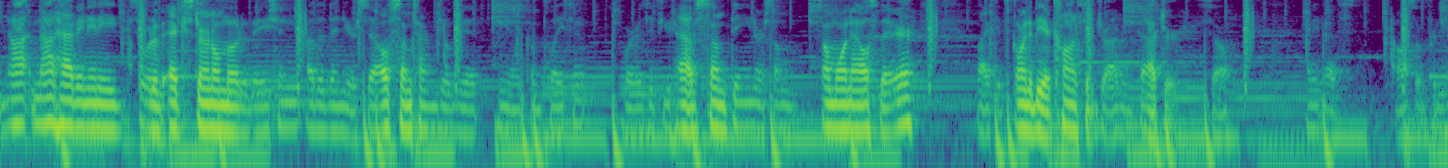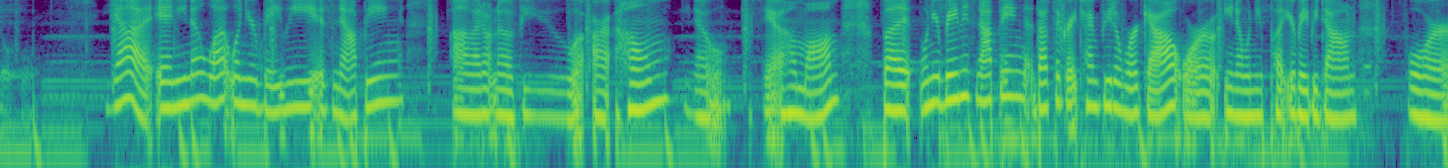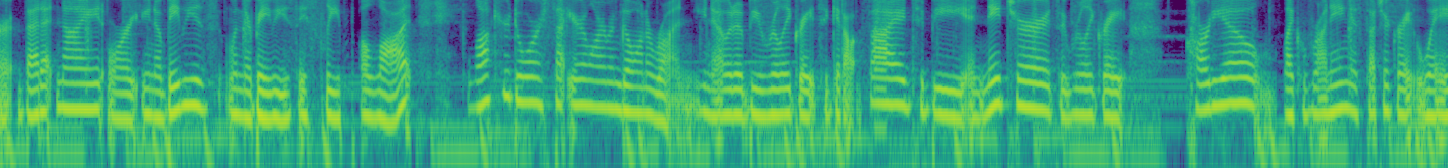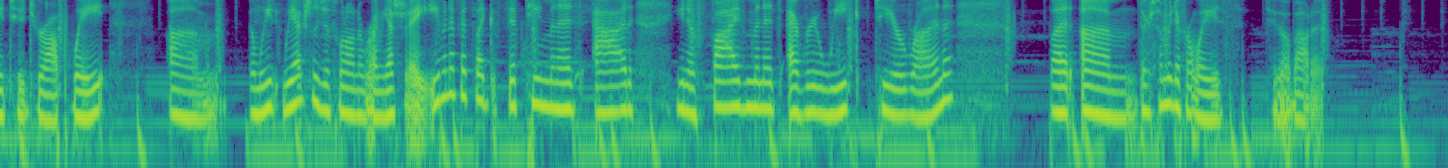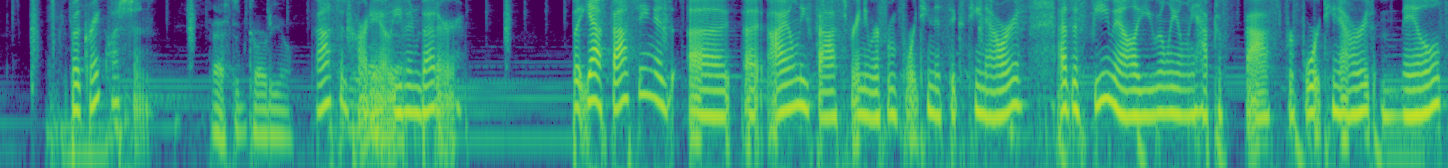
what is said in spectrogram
not not having any sort of external motivation other than yourself, sometimes you'll get you know complacent. Whereas if you have something or some someone else there, like it's going to be a constant driving factor. So I think that's also pretty helpful. Yeah, and you know what? When your baby is napping, um, I don't know if you are at home, you know, stay at home mom, but when your baby's napping, that's a great time for you to work out, or you know, when you put your baby down for bed at night, or you know, babies when they're babies, they sleep a lot. Lock your door, set your alarm, and go on a run. You know, it'd be really great to get outside, to be in nature. It's a really great cardio. Like running is such a great way to drop weight um, and we we actually just went on a run yesterday even if it's like 15 minutes add you know five minutes every week to your run but um there's so many different ways to go about it But great question. Fasted cardio. Fasted cardio, even better. But yeah, fasting is, uh, uh, I only fast for anywhere from 14 to 16 hours. As a female, you really only have to fast for 14 hours. Males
